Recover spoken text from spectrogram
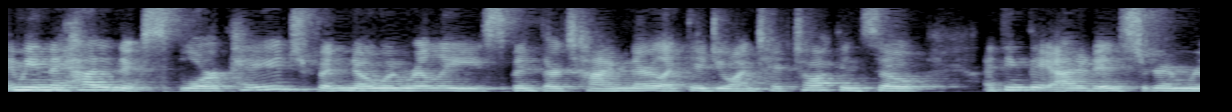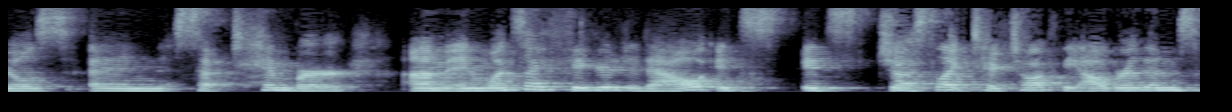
I mean, they had an explore page, but no one really spent their time there like they do on TikTok. And so I think they added Instagram Reels in September. Um, and once I figured it out, it's it's just like TikTok. The algorithms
